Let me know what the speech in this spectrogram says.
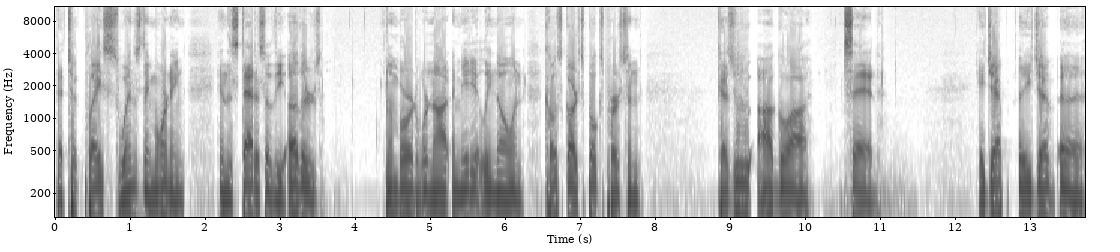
that took place Wednesday morning and the status of the others on board were not immediately known. Coast Guard spokesperson Kazuo Ogawa said a, Jap- a, Jap- uh,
